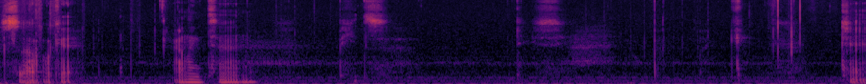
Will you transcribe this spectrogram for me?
So okay, Arlington pizza. Okay.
